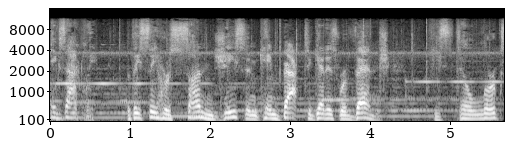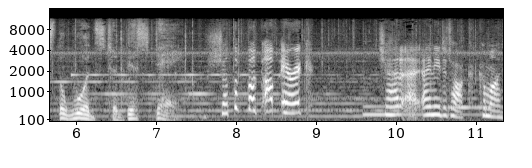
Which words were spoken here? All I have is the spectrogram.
Exactly. But they say her son, Jason, came back to get his revenge. He still lurks the woods to this day. Shut the fuck up, Eric! Chad, I, I need to talk. Come on.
